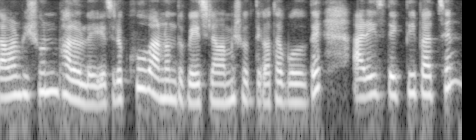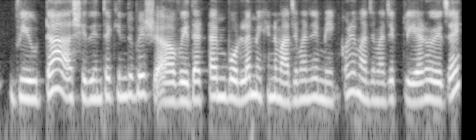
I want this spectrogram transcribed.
তো আমার ভীষণ ভালো লেগেছিল, খুব আনন্দ পেয়েছিলাম আমি সত্যি কথা বলতে। আর এই দেখতেই পাচ্ছেন ভিউটা, আর সেদিনটা কিন্তু বেশ ওয়েদারটা আমি বললাম, এখানে মাঝে মাঝে মেঘ করে মাঝে মাঝে ক্লিয়ার হয়ে যায়।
